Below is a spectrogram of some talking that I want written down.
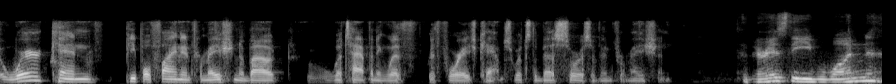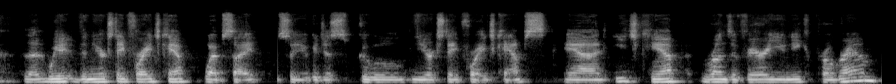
where can people find information about what's happening with with 4-H camps? What's the best source of information? There is the one that we the New York State 4-H camp website. So you could just Google New York State 4-H camps, and each camp runs a very unique program.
